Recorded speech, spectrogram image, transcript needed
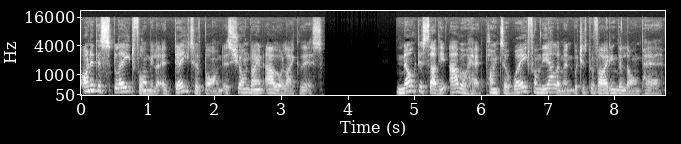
On a displayed formula, a dative bond is shown by an arrow like this. Notice that the arrowhead points away from the element which is providing the lone pair.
